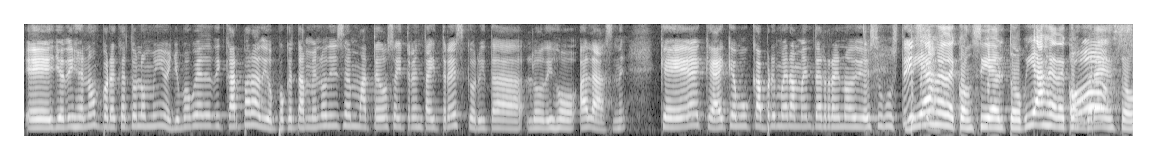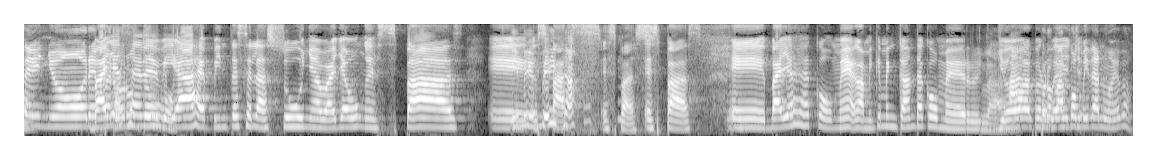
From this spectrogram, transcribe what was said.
eh, yo dije, no, pero es que esto es lo mío, yo me voy a dedicar para Dios, porque también lo dice en Mateo 6.33, que ahorita lo dijo Alasne, que, que hay que buscar primeramente el reino de Dios y su justicia. Viaje de concierto, viaje de Oh, congreso. señores, Váyase un de viaje, píntese las uñas, vaya a un spa. Eh, Y me invita. spas. Spas. Spas. Eh, váyase a comer. A mí que me encanta comer. Claro. Yo Ah, probar comida nueva.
